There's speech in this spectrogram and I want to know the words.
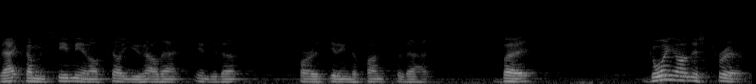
that, come and see me, and I'll tell you how that ended up as far as getting the funds for that. But going on this trip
